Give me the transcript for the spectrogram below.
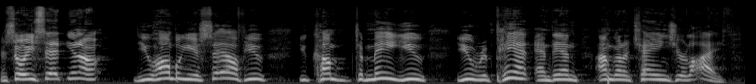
And so he said, you know, you humble yourself, you you come to me, you you repent, and then I'm going to change your life.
